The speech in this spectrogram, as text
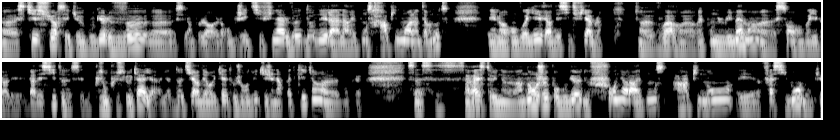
Euh, ce qui est sûr, c'est que Google veut, c'est un peu leur, objectif final, veut donner la, réponse rapidement à l'internaute et leur envoyer vers des sites fiables. Euh, voire euh, répondre lui-même hein, euh, sans renvoyer vers des, sites. C'est de plus en plus le cas. Il y a, deux tiers des requêtes aujourd'hui qui génèrent pas de clics. Hein, donc ça, reste un enjeu pour Google de fournir la réponse rapidement et facilement. Donc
